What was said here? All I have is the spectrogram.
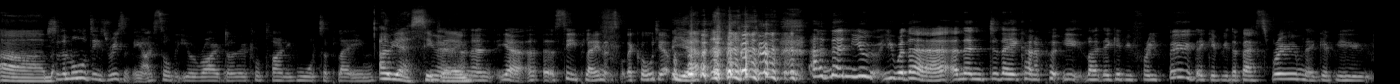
Um, So the Maldives recently, I saw that you arrived on a little tiny water plane. oh yes, You know, and then yeah, a, a seaplane. That's what they're called. Yep. yeah. and then you you were there, and then do they kind of put you like they give you free food? They give you the best room. They give you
